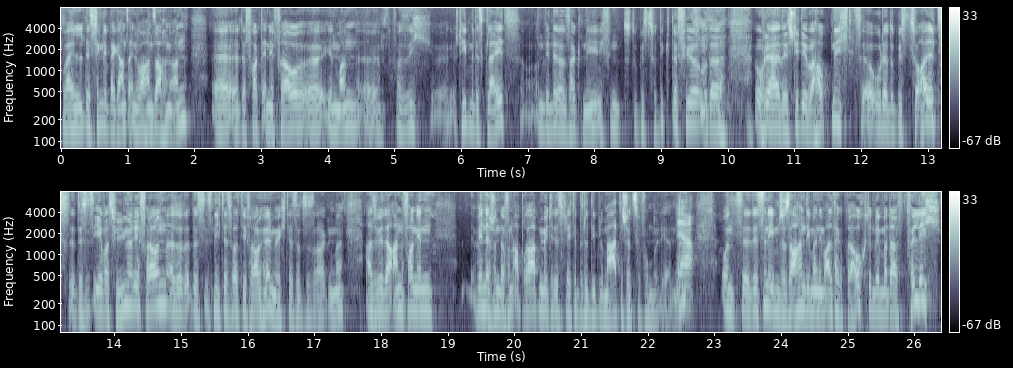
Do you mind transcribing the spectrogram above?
Weil das fängt ja bei ganz einfachen Sachen an. Äh, da fragt eine Frau äh, ihren Mann, äh, was weiß ich, äh, steht mir das Kleid? Und wenn der dann sagt, nee, ich finde, du bist zu dick dafür oder, oder das steht dir überhaupt nicht oder du bist zu alt, das ist eher was für jüngere Frauen. Also das ist nicht das, was die Frau hören möchte sozusagen. Ne? Also wieder anfangen, wenn er schon davon abraten möchte, das vielleicht ein bisschen diplomatischer zu formulieren. Ne? Ja. Und äh, das sind eben so Sachen, die man im Alltag braucht. Und wenn man da völlig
